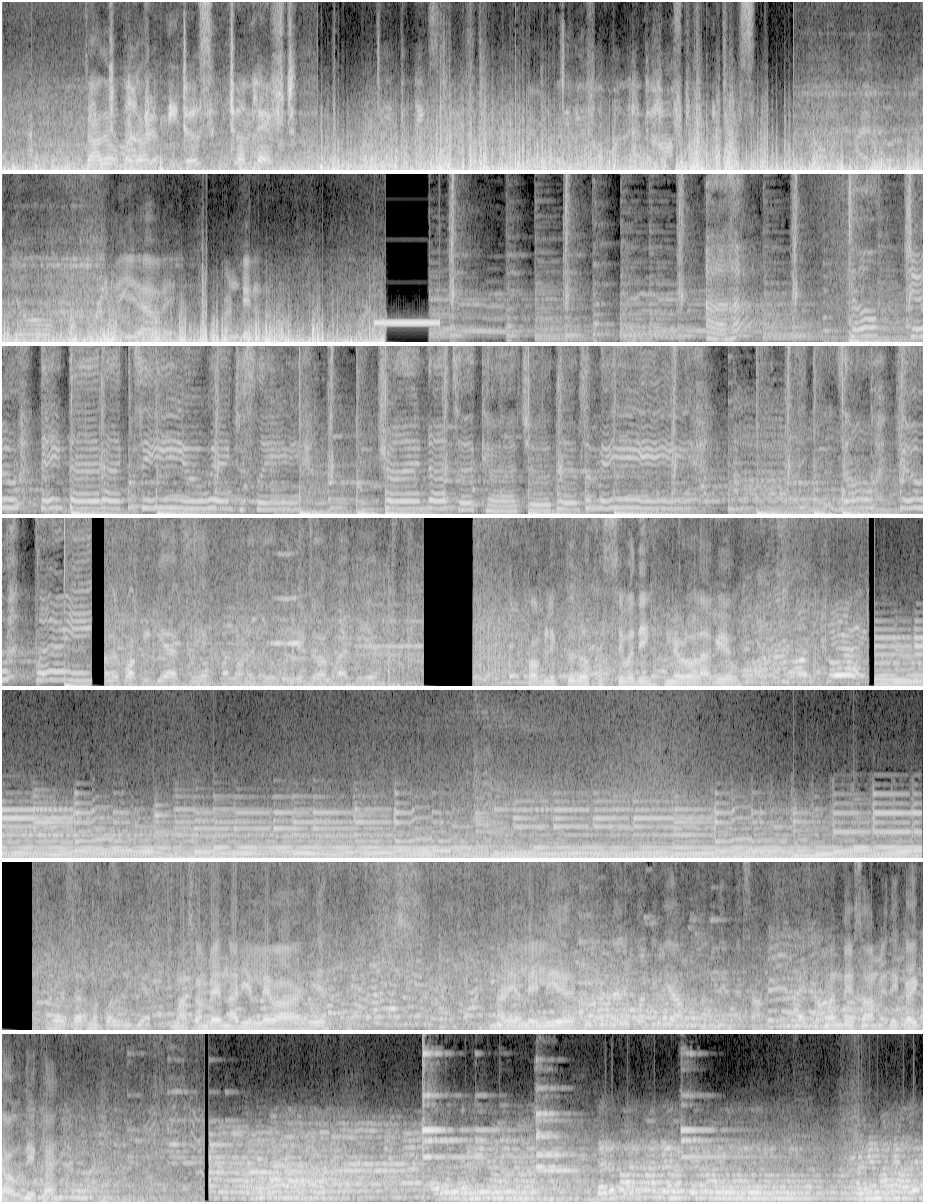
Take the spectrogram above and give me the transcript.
ચાલો In 200 meters, turn left. Take the next left. Continue for one પહોંચી ગયા પણ હજુ મંદિર જવાનું બાકી છે. પબ્લિક તો જો ખસ્સી બધી મેળો લાગે એવું. વરસાદમાં પલળી ગયા. માસા બે નારિયેલ લેવા આવ્યા છીએ નારિયેલ લઈ લઈએ. મંદિર સામેથી કંઈક આવું દેખાય. અને મારા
